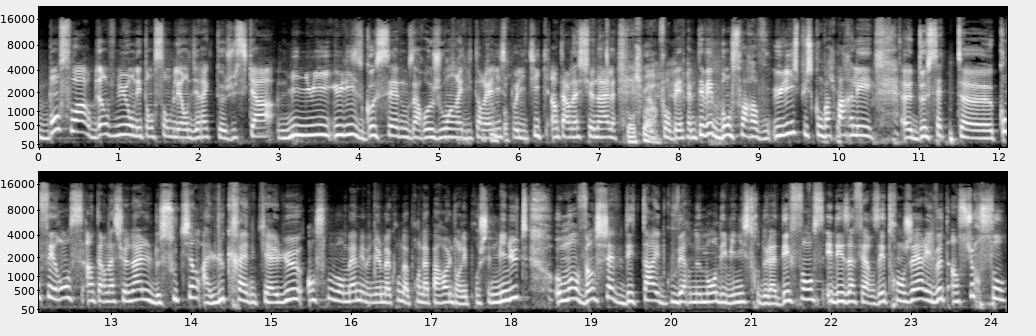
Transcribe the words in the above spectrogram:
Bonsoir, bienvenue. On est ensemble et en direct jusqu'à minuit. Ulysse Gosset nous a rejoint, éditorialiste politique international Bonsoir. pour BFM TV. Bonsoir à vous, Ulysse, puisqu'on va parler euh, de cette euh, conférence internationale de soutien à l'Ukraine qui a lieu en ce moment même. Emmanuel Macron doit prendre la parole dans les prochaines minutes. Au moins 20 chefs d'État et de gouvernement, des ministres de la Défense et des Affaires étrangères. Il veut un sursaut,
